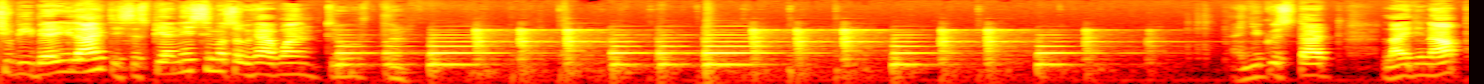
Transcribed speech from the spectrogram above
should be very light. This is pianissimo, so we have one, two, three. Could start lighting up.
